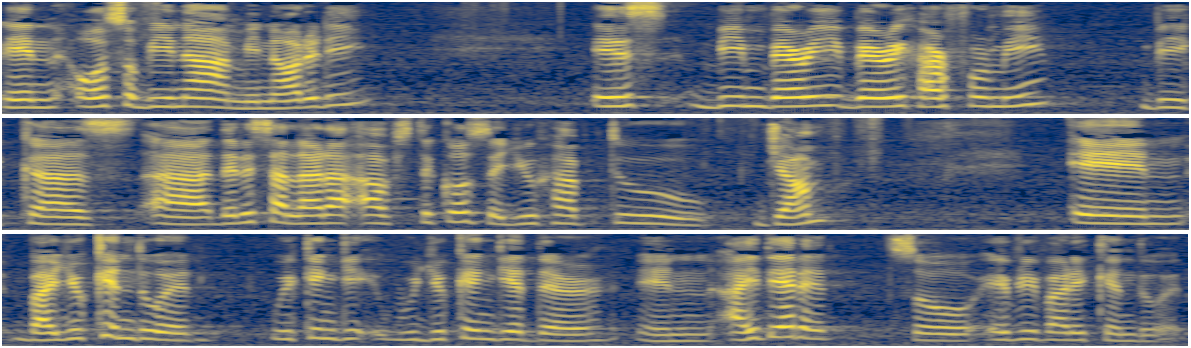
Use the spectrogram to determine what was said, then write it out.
and also being a minority, is been very, very hard for me because uh, there is a lot of obstacles that you have to jump and but you can do it. We can get you can get there and i did it so everybody can do it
